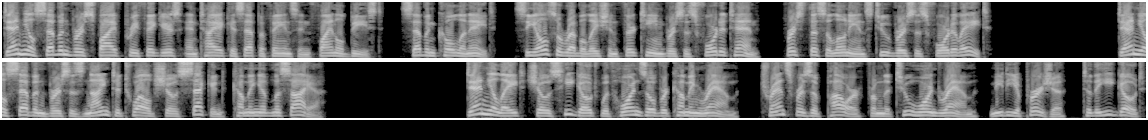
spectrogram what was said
Daniel 7 verse 5 prefigures Antiochus Epiphanes in Final Beast, 7 colon 8. See also Revelation 13 verses 4 to 10, 1 Thessalonians 2 verses 4 to 8. Daniel 7 verses 9 to 12 shows second coming of Messiah. Daniel 8 shows he goat with horns overcoming ram, transfers of power from the two horned ram, Media Persia, to the he goat,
